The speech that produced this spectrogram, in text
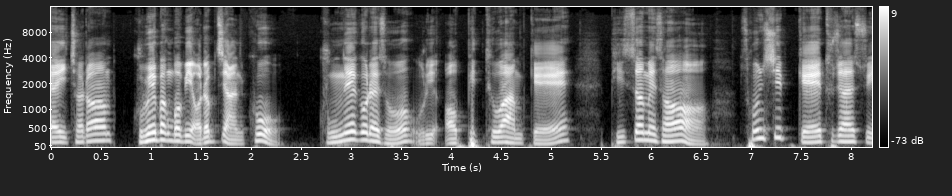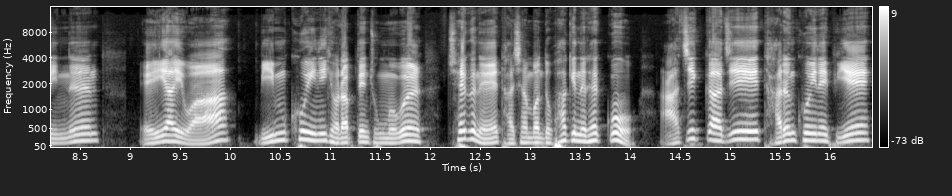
AI처럼 구매 방법이 어렵지 않고 국내 거래소 우리 어피트와 함께 빗썸에서 손쉽게 투자할 수 있는 AI와 밈코인이 결합된 종목을 최근에 다시 한 번 더 확인을 했고 아직까지 다른 코인에 비해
